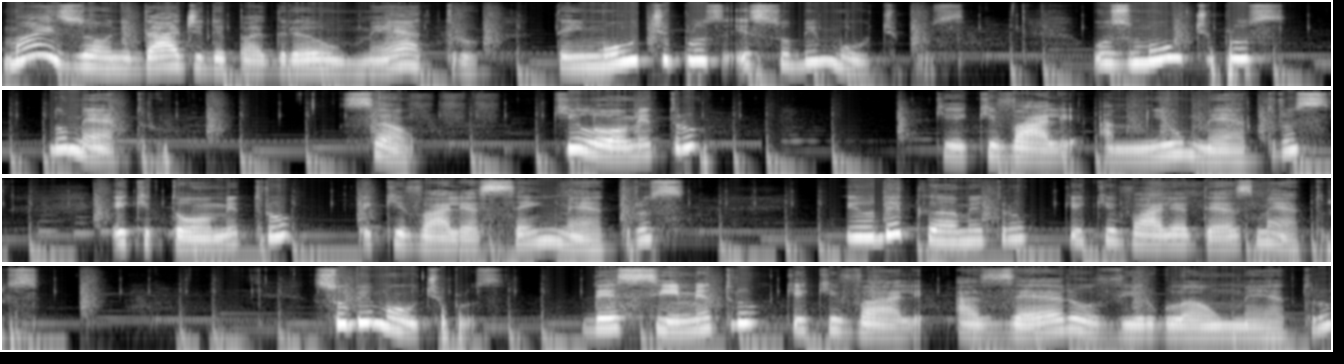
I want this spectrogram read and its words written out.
Mas a unidade de padrão, metro, tem múltiplos e submúltiplos. Os múltiplos do metro são quilômetro, que equivale a mil metros, hectômetro, equivale a 100 metros, e o decâmetro, que equivale a 10 metros. Submúltiplos: decímetro, que equivale a 0,1 metro,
